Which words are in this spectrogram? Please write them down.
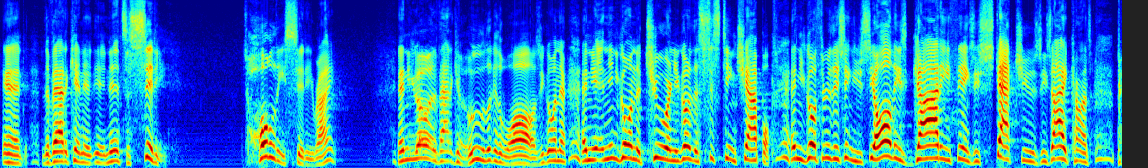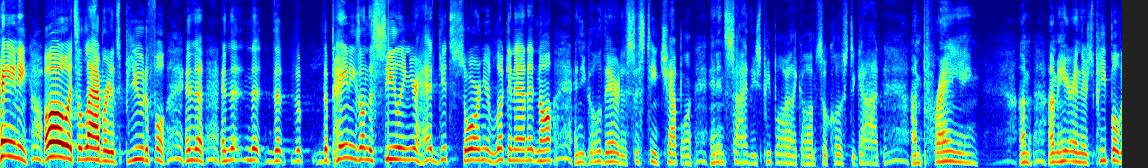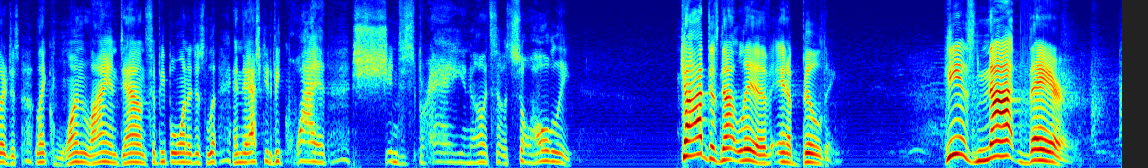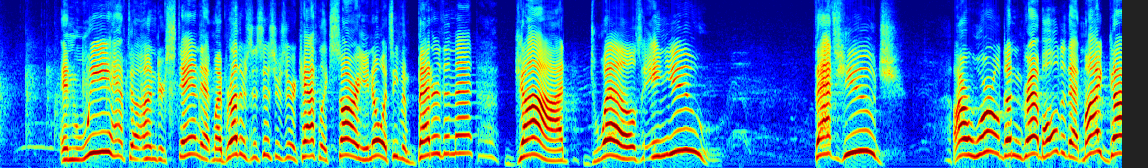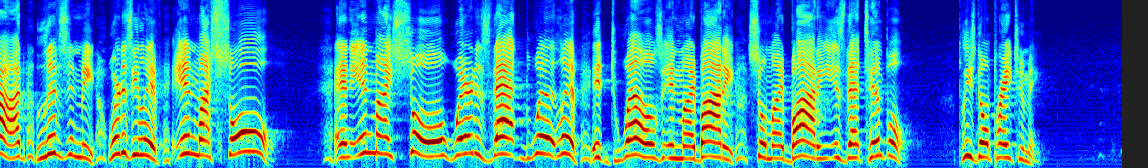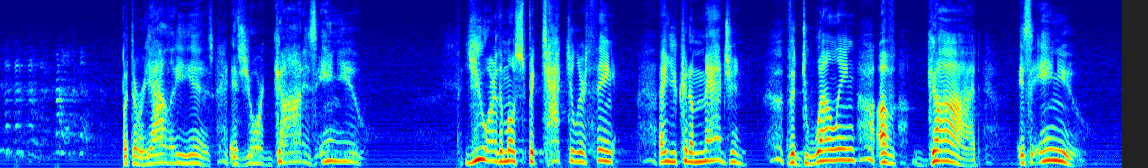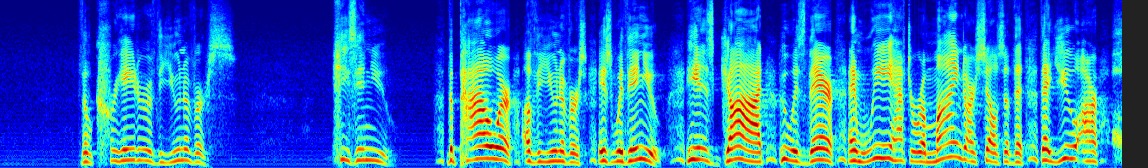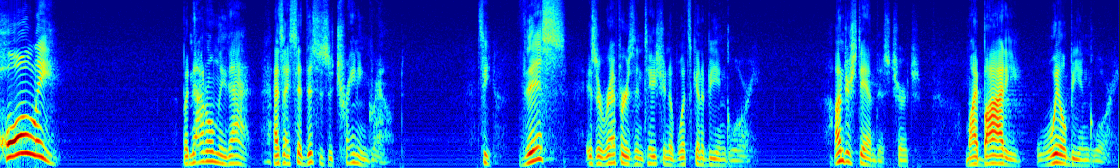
and the Vatican, and it's a city. It's a holy city, right? And you go to the Vatican, ooh, look at the walls. You go in there, and, you, and then you go on the tour, and you go to the Sistine Chapel, and you go through these things. You see all these gaudy things, these statues, these icons, painting. Oh, it's elaborate, it's beautiful. And the, and the, the, the, the, the paintings on the ceiling, your head gets sore, and you're looking at it and all. And you go there to the Sistine Chapel, and inside these people are like, oh, I'm so close to God. I'm praying. I'm, I'm here and there's people that are just like one lying down. Some people want to just look and they ask you to be quiet shh, and just pray. You know, it's so, it's so holy. God does not live in a building, He is not there. And we have to understand that. My brothers and sisters who are Catholics, sorry, you know what's even better than that? God dwells in you. That's huge. Our world doesn't grab hold of that. My God lives in me. Where does He live? In my soul. And in my soul, where does that live? It dwells in my body. So my body is that temple. Please don't pray to me. But the reality is is your God is in you. You are the most spectacular thing that you can imagine. The dwelling of God is in you the creator of the universe. He's in you. The power of the universe is within you. He is God who is there. And we have to remind ourselves of that, that you are holy. But not only that, as I said, this is a training ground. See, this is a representation of what's going to be in glory. Understand this, church. My body will be in glory.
